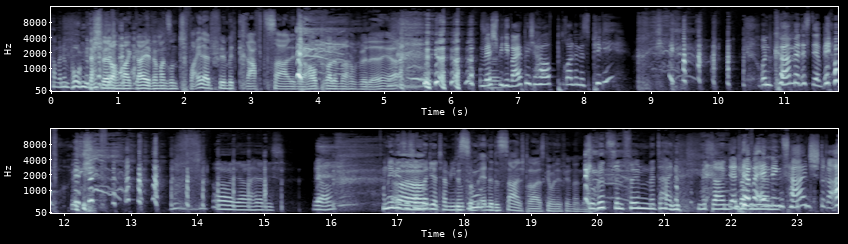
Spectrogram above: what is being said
haben wir den Bogen. Das wäre doch mal geil, wenn man so einen Twilight-Film mit Graf Zahl in der Hauptrolle machen würde. Ja. Und wer spielt die weibliche Hauptrolle? Miss Piggy? Und Kermit ist der Werwolf. Oh ja, herrlich. Ja. Und nee, wie ist es denn bei dir, Tamino? Bis zum du, Ende des Zahlenstrahls können wir den Film dann nehmen. du willst den Film mit, dein, mit deinen Der Neverending Zahlenstrahl.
